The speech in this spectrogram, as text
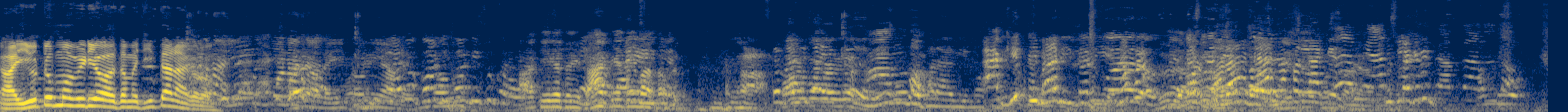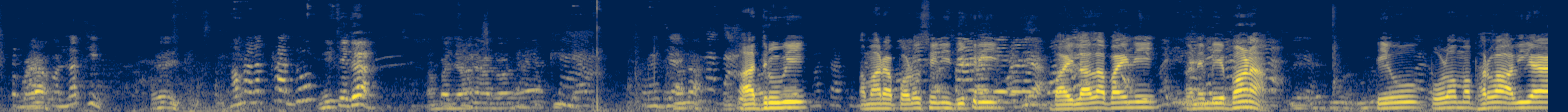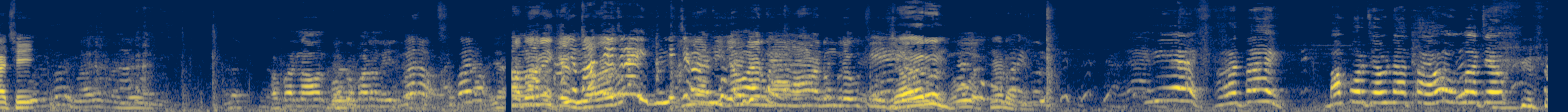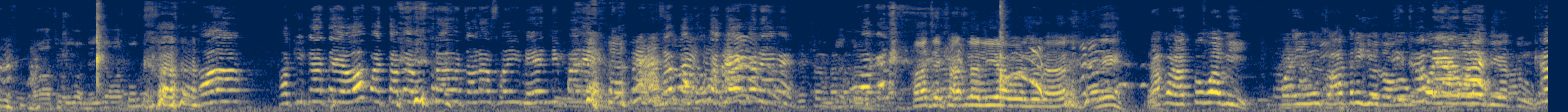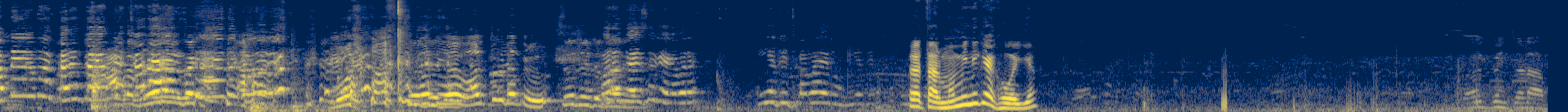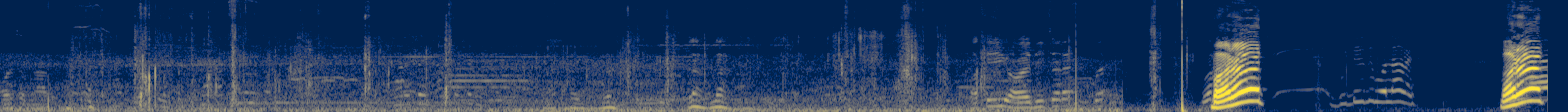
હા યુટ્યુબમાં વીડિયો તમે ચિંતા ના કરો. યુટ્યુબમાં ના તો નહીં આવે. આ કે કે તઈ ના કે તે વાત નથી. હમણાં નથી ખાધું? નીચે જા. આ ધ્રુવી અમારા પડોશીની દીકરી ભાઈ લાલાભાઈની અને બે ભાણા. તેઓ પોળોમાં ફરવા આવી ગયા છે. ખબર ના હોય ફોટો પાડો નહીં ખબર નહીં કે જવાયું જવાયું ડુંગરે ઉતરી જવાયું ભરતભાઈ બપોર જેવું ના થાય હો ઉમર જેવું. હા હકીકત એ હો પણ તમે ઉતરાવો ચડાવશો ઈ મેળની પડે. નકર તું તો ક્યાં કરે હવે? આજે ખાટલા લઈ આવો જરા ના પણ હતું ભાભી પણ હું તો આતરી ગયો તો ઉપર ના માળેથી હતું. ગમે એમાં ભરતભાઈ મમ્મી તાર? મમ્મીની ક્યાં ખોવાઈ ગયા? ભારત ચડા પડશે લા લા પતિ હવે દી ચડે ભરત! ભરત!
